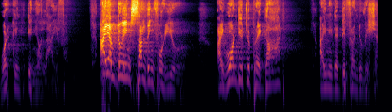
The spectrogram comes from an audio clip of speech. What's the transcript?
working in your life. I am doing something for you. I want you to pray, God, I need a different vision.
